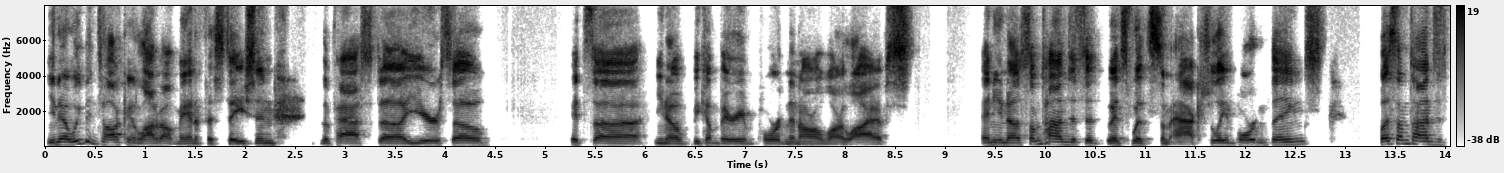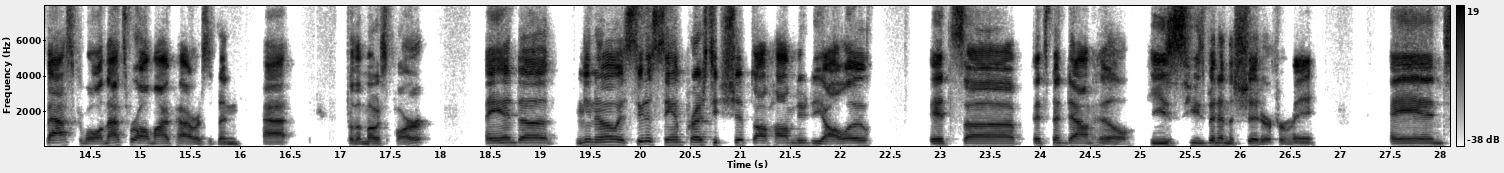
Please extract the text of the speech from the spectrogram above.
You know, we've been talking a lot about manifestation the past uh, year or so. It's uh, you know, become very important in all of our lives. And you know, sometimes it's it's with some actually important things, but sometimes it's basketball, and that's where all my powers have been at for the most part. And uh, you know, as soon as Sam Presti shipped off Hamidou Diallo, it's uh, it's been downhill. He's he's been in the shitter for me, and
